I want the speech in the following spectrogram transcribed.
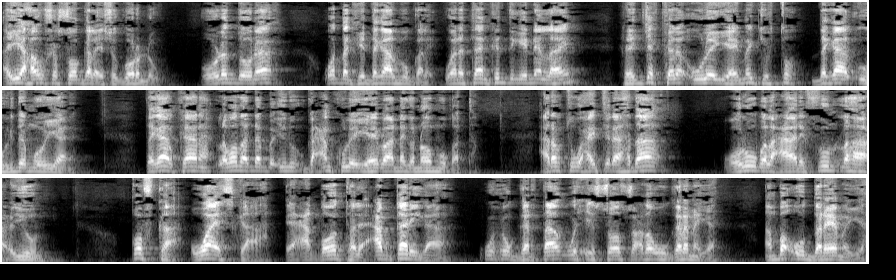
Ayaa hawsha soo galaysa goordhow oo odhan doonaa waddankii dagaal buu galay. Waana taan ka digaynan lahayn. Rajo kale uu leeyahay ma jirto. Dagaal uu rida mooyaane. Dagaalkaana labada dhanba inuu gacan ku leeyahay baa annaga noo muuqata. Carabtu waxay tidhaahdaa quluub alcaarifuun lahaa cuyuun. Qofka waiska ah ee aqoonta leh cabqariga ah wuxuu gartaa wixii soo socda uu garanaya amba uu dareemaya.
